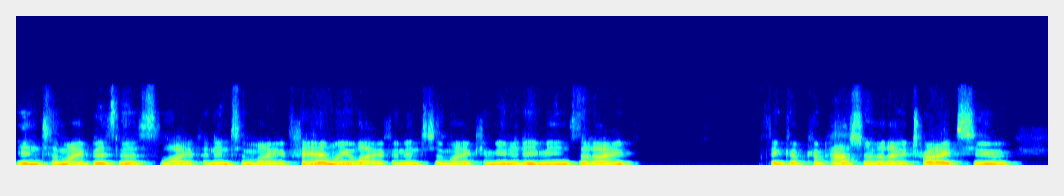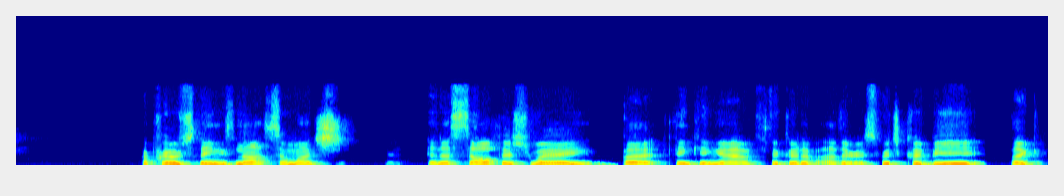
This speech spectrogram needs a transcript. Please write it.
into my business life and into my family life and into my community means that I think of compassion, that I try to approach things not so much in a selfish way, but thinking of the good of others, which could be like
